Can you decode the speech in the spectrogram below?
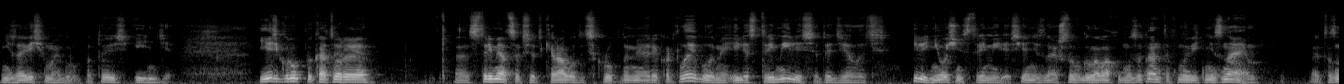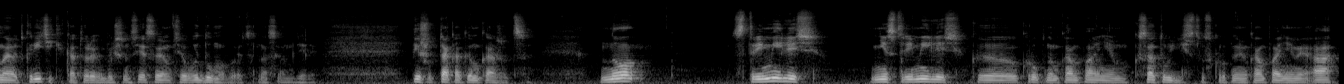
независимая группа, то есть Индия. Есть группы, которые стремятся все-таки работать с крупными рекорд-лейблами или стремились это делать, или не очень стремились. Я не знаю, что в головах у музыкантов, мы ведь не знаем. Это знают критики, которые в большинстве своем все выдумывают на самом деле. Пишут так, как им кажется. Но стремились, не стремились к крупным компаниям, к сотрудничеству с крупными компаниями, а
